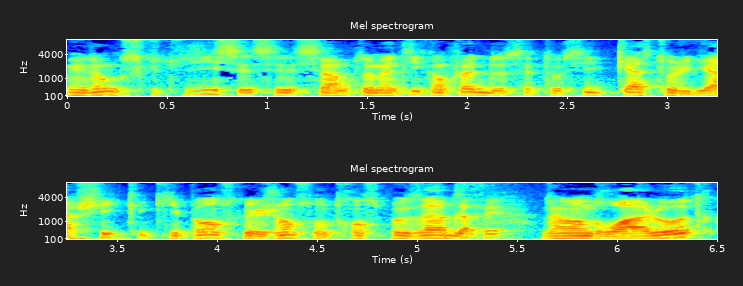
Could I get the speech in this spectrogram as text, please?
Mais donc, ce que tu dis, c'est symptomatique en fait de cette aussi caste oligarchique qui pense que les gens sont transposables d'un endroit à l'autre.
